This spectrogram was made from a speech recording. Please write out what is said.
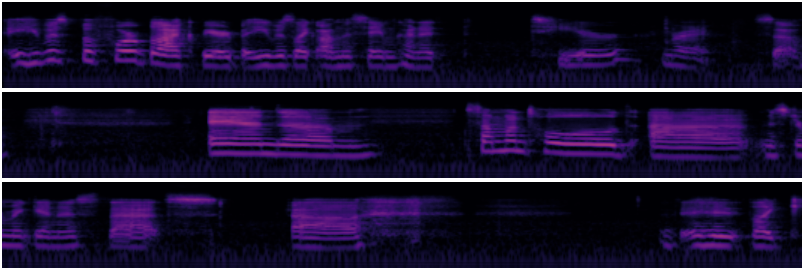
he was before Blackbeard, but he was like on the same kind of tier. Right. So, and um, someone told uh, Mr. McGinnis that uh, hi like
